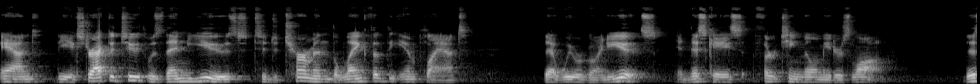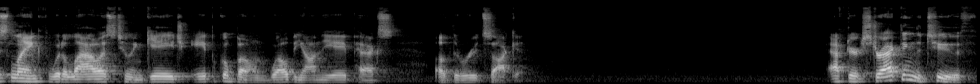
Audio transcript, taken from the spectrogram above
And the extracted tooth was then used to determine the length of the implant that we were going to use, in this case, 13 millimeters long. This length would allow us to engage apical bone well beyond the apex of the root socket. After extracting the tooth,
